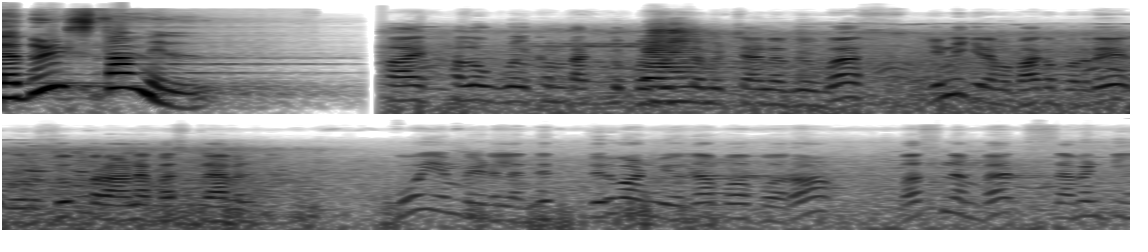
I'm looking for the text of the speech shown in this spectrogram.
Pebbles Tamil hi hello welcome back to Pebbles Tamil channel viewers இன்னைக்கு நம்ம பார்க்க போகிறது ஒரு சூப்பரான பஸ் டிராவல் கோயம்பேடுலேருந்து திருவான்மியூர் தான் போக போகிறோம் பஸ் நம்பர் 78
